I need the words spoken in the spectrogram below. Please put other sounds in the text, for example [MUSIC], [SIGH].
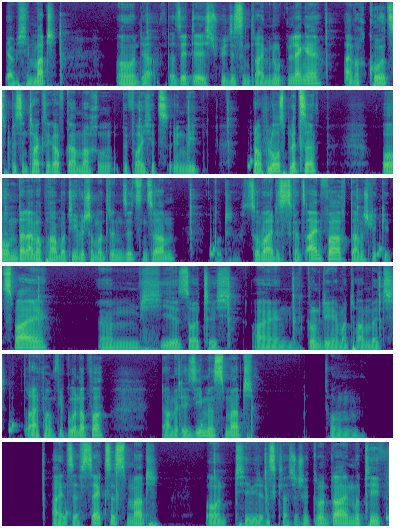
Hier habe ich hier matt. Und ja, da seht ihr, ich spiele das in 3 Minuten Länge. Einfach kurz ein bisschen Taktikaufgaben machen, bevor ich jetzt irgendwie drauf losblitze. Um dann einfach ein paar Motive schon mal drin sitzen zu haben. Gut, soweit ist es ganz einfach. Dame schlägt G2. Ähm, hier sollte ich ein Grundlinienmatt haben mit dreifachem Figurenopfer. Dame D7 ist matt. Turm 1 F6 ist matt. Und hier wieder das klassische Grundlagenmotiv.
